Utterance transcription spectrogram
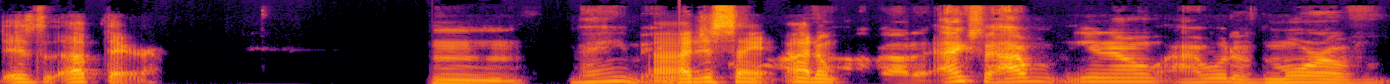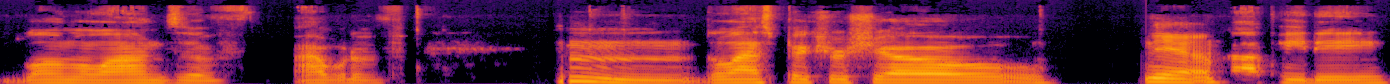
is up there. Hmm. Maybe. Uh, I just saying I don't about it. Actually, I you know I would have more of along the lines of I would have hmm the last picture show. Yeah. PD.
